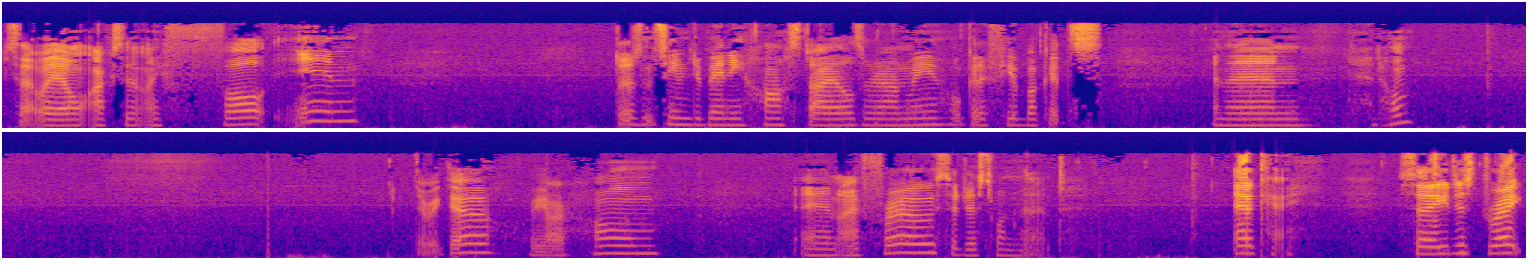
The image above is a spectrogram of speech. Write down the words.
So that way I won't accidentally fall in. Doesn't seem to be any hostiles around me. We'll get a few buckets and then head home. There we go. We are home. And I froze, so just one minute. Okay. So you just right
